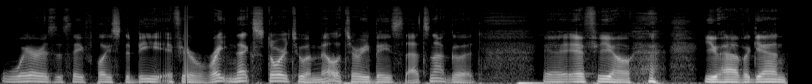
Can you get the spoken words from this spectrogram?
where is a safe place to be? If you're right next door to a military base, that's not good. If, you know, you have, again,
